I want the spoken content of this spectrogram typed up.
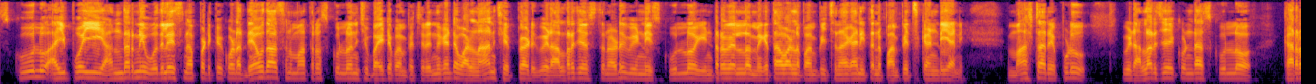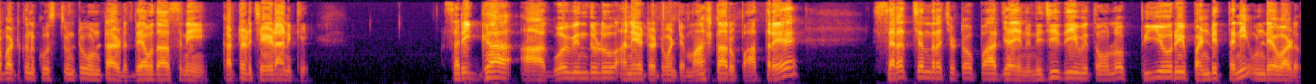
స్కూలు అయిపోయి అందరినీ వదిలేసినప్పటికీ కూడా దేవదాసును మాత్రం స్కూల్లో నుంచి బయట పంపించారు. ఎందుకంటే వాళ్ళ నాన్న చెప్పాడు వీడు అల్లరి చేస్తున్నాడు వీడిని స్కూల్లో ఇంటర్వెల్లో మిగతా వాళ్ళని పంపించినా కానీ ఇతను పంపించకండి అని. మాస్టర్ ఎప్పుడు వీడు అల్లరి చేయకుండా స్కూల్లో కర్ర పట్టుకుని కూర్చుంటూ ఉంటాడు దేవదాసుని కట్టడి చేయడానికి. సరిగ్గా ఆ గోవిందుడు అనేటటువంటి మాస్టారు పాత్రే శరత్చంద్ర చటోపాధ్యాయుని నిజ జీవితంలో పియూరి పండిత్ అని ఉండేవాడు.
